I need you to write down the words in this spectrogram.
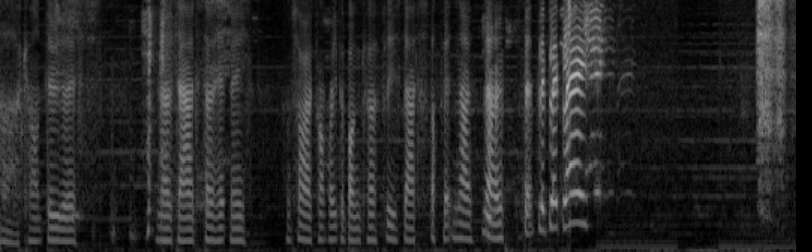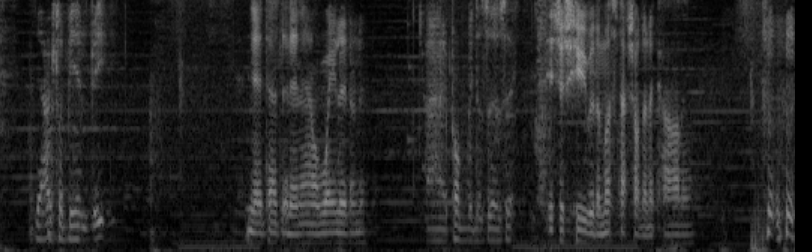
Oh, I can't do this. No, Dad, don't hit me. I'm sorry I can't break the bunker. Please, Dad, stop it. No, no. Stop, please, please, please! Is he actually being beat? Yeah, Dad's in it now, wailing on it. Uh, he probably deserves it. It's just Hugh with a mustache on and a car now.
